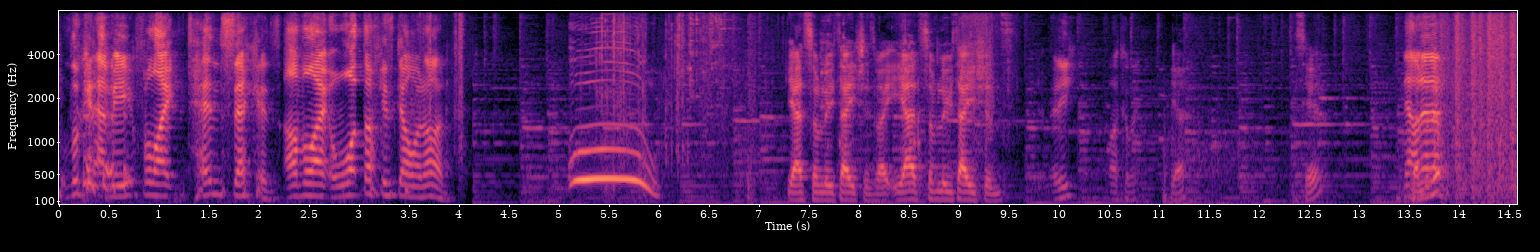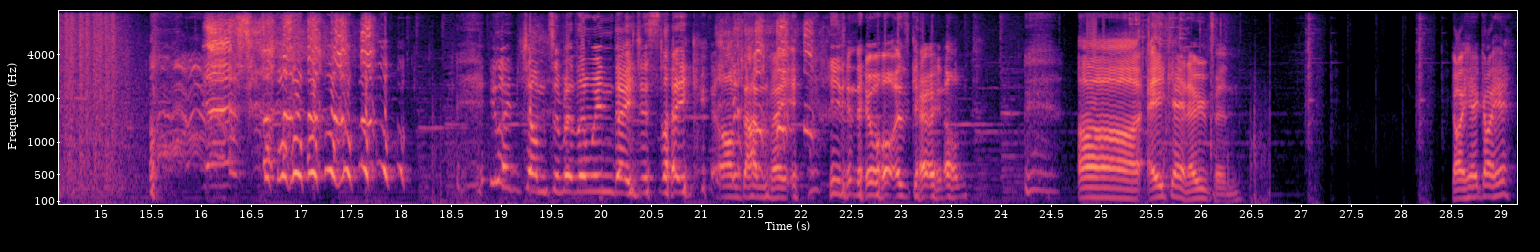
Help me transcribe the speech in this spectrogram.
looking at me for like 10 seconds. I'm like, what the fuck is going on? Ooh. He had some lutations, mate. He had some lutations. Ready? Welcome in. Yeah. See it? Now, Under now, it? Yes! he like jumped him at the window, just like, oh, I'm done, mate. he didn't know what was going on. Ah, uh, AK and open. Guy here, guy here.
